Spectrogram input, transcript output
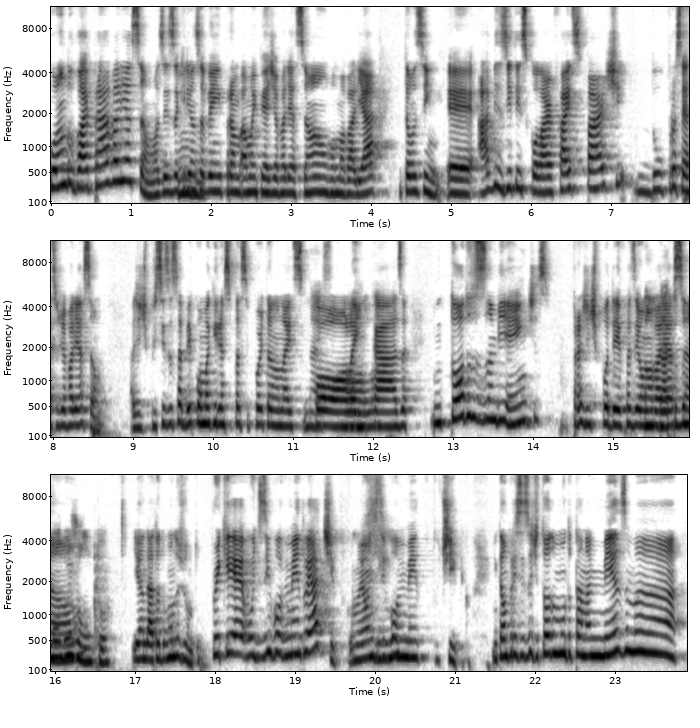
quando vai para avaliação. Às vezes a criança uhum. vem para uma MPE de avaliação, vamos avaliar. Então, assim, é, a visita escolar faz parte do processo de avaliação. A gente precisa saber como a criança está se portando na escola, na escola, em casa, em todos os ambientes, para a gente poder fazer uma andar avaliação. todo mundo junto. E andar todo mundo junto. Porque o desenvolvimento é atípico, não é um Sim. desenvolvimento típico. Então precisa de todo mundo estar tá na mesma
